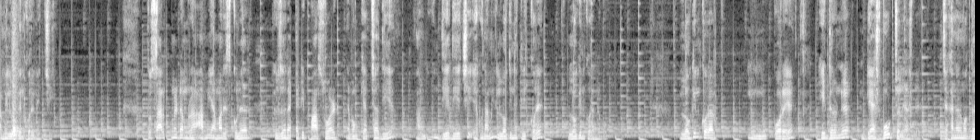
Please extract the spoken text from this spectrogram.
আমি লগ ইন করে নিচ্ছি। তো স্যার, ম্যাডামরা, আমি আমার স্কুলের ইউজার আইডি, পাসওয়ার্ড এবং ক্যাপচা দিয়ে আমি দিয়ে দিয়েছি, এখন আমি লগ ইনে ক্লিক করে লগ ইন করে নেব। লগ ইন করার পরে এই ধরনের ড্যাশবোর্ড চলে আসবে, যেখানের মধ্যে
